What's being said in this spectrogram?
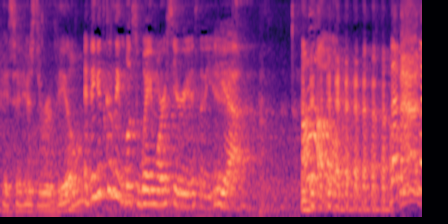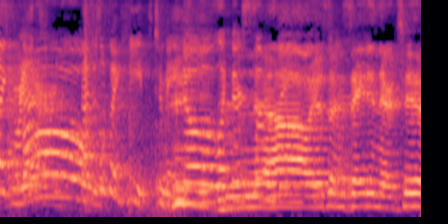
Okay, so here's the reveal. I think it's because he looks way more serious than he is. Yeah. Oh. That just looks like weird. that's- that just looks like Heath to me. No, like there's some. no, Zane there's some features. Zane in there too.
